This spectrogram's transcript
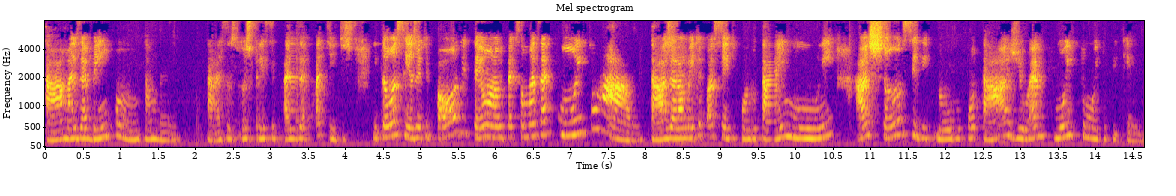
tá? Mas é bem comum também tá? Essas são as principais hepatites. Então, assim, a gente pode ter uma infecção, mas é muito raro, tá? Geralmente o paciente, quando está imune, a chance de novo contágio é muito, muito pequena.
